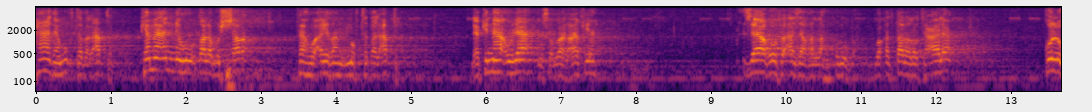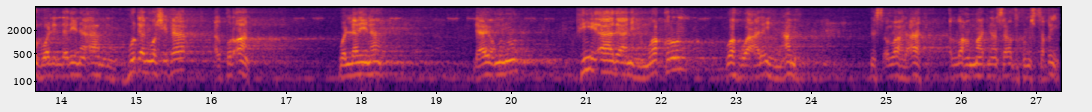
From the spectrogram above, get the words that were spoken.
هذا مقتضى العقل. كما أنه طلب الشرع فهو أيضا مقتضى العقل. لكن هؤلاء نسأل الله العافية زاغوا فأزاغ الله قلوبهم. وقد قال الله تعالى قل هو للذين آمنوا هدى وشفاء القرآن. والذين لا يؤمنون في آذانهم وقر وهو عليهم عمى. نسأل الله العافية. اللهم اهدنا صراطك المستقيم.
